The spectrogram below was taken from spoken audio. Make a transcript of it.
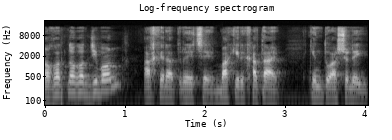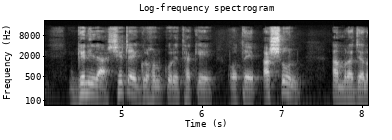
নগদ নগদ জীবন, আখেরাত রয়েছে বাকির খাতায়। কিন্তু আসলেই জ্ঞানীরা সেটাই গ্রহণ করে থাকে। অতএব আসুন আমরা যেন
